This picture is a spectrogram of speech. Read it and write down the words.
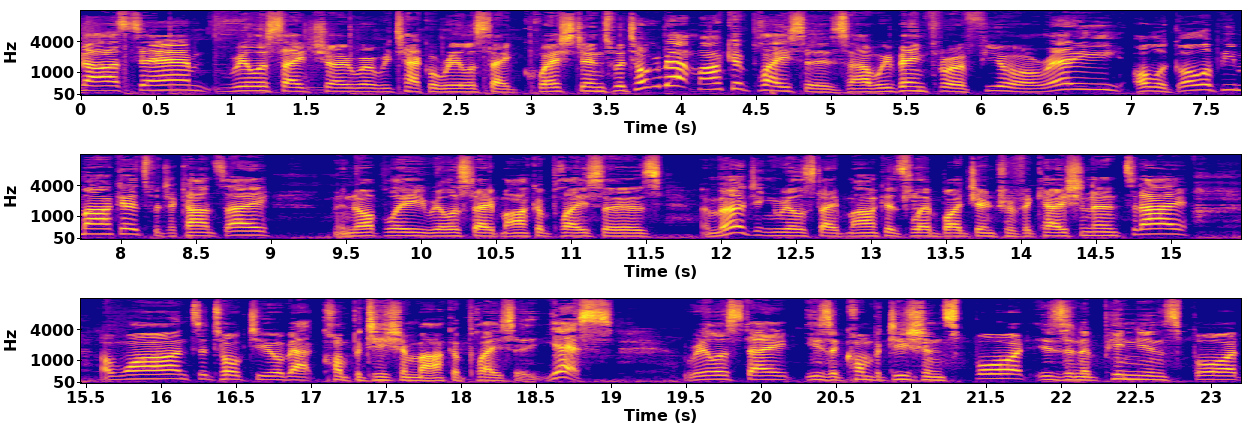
to Ask Sam, real estate show where we tackle real estate questions. We're talking about marketplaces. Uh, we've been through a few already oligopoly markets, which I can't say, monopoly real estate marketplaces, emerging real estate markets led by gentrification. And today I want to talk to you about competition marketplaces. Yes, real estate is a competition sport, is an opinion sport,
